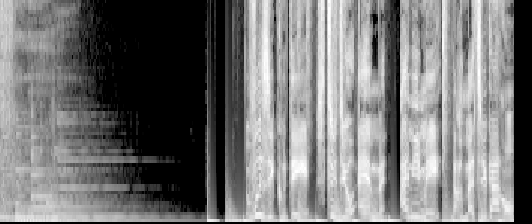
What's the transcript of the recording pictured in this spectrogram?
Faux. Vous écoutez Studio M, animé par Mathieu Caron.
